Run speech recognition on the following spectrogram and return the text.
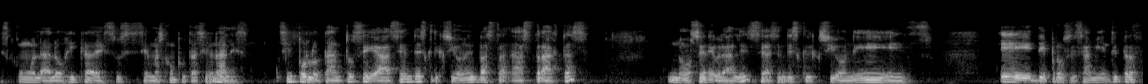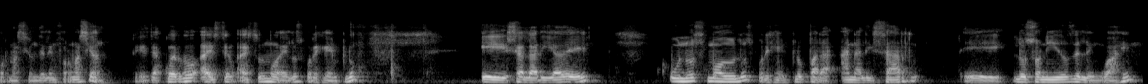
Es como la lógica de estos sistemas computacionales. Sí, por lo tanto, se hacen descripciones bastante abstractas, no cerebrales, se hacen descripciones eh, de procesamiento y transformación de la información. de acuerdo a, este, a estos modelos, por ejemplo, eh, se hablaría de unos módulos, por ejemplo, para analizar eh, los sonidos del lenguaje,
